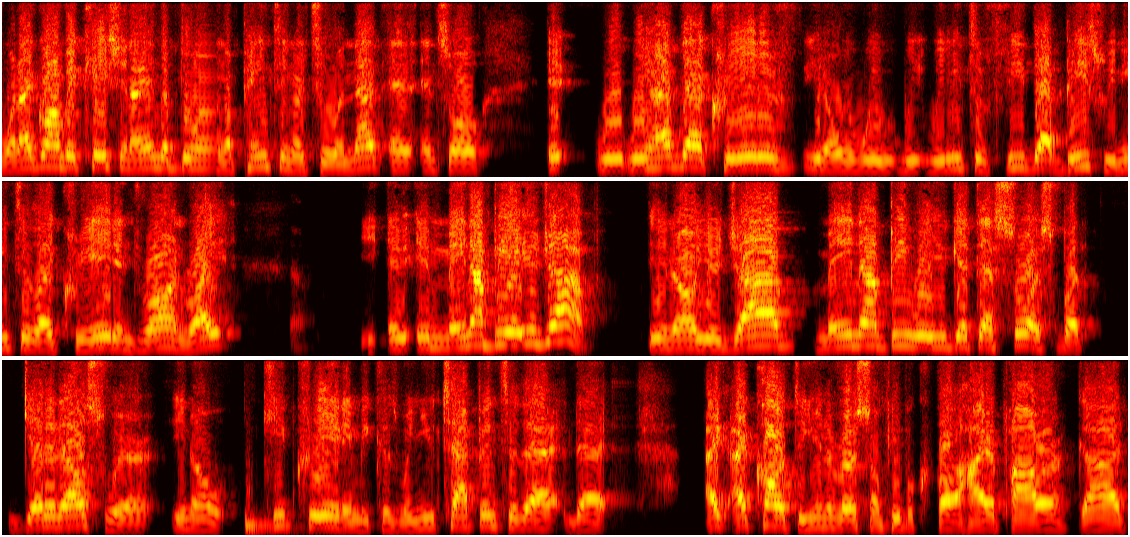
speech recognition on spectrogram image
when I go on vacation, I end up doing a painting or two, and that and, and so it we, we have that creative. You know, we, we we need to feed that beast. We need to like create and draw and write. It, it may not be at your job. You know, your job may not be where you get that source, but get it elsewhere you know keep creating because when you tap into that that i, I call it the universe some people call it higher power god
